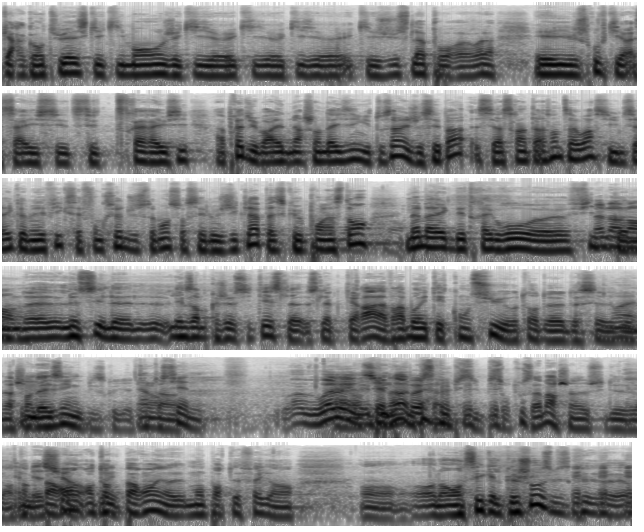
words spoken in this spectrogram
gargantuesque et qui mange et qui euh, qui euh, qui, euh, qui est juste là pour euh, voilà et je trouve que ça c'est très réussi après tu parlais de merchandising et tout ça et je sais pas ça serait intéressant de savoir si une série comme Netflix ça fonctionne justement sur ces logiques là parce que pour l'instant même avec des très gros euh, films Non, non, comme non. le- le- le- L'exemple que je citais, Sl- Slugterra, a vraiment été conçu autour de, de ce merchandising. puisqu'il y a tout l'ancienne. Ouais, et puis, non, ça- puis- surtout, ça marche. hein. Je suis désolé. En tant que parent, en tant que parent, euh, mon portefeuille en, en, en, en sait quelque chose, parce que euh,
